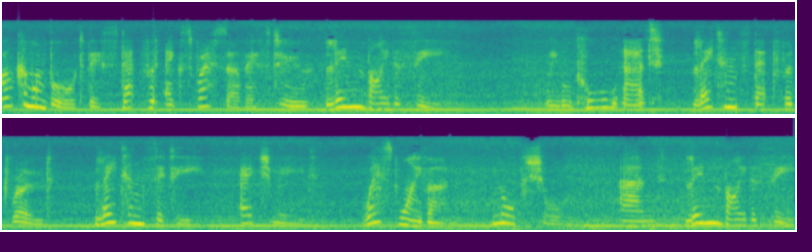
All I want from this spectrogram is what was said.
Welcome on board this Stepford Express service to Llyn by the Sea. We will call at Leighton Stepford Road, Leighton City, Edgemead, West Wyvern, North Shore, and Llyn by the Sea.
